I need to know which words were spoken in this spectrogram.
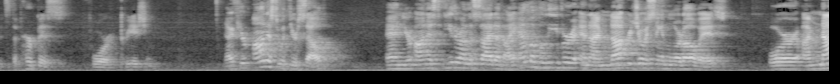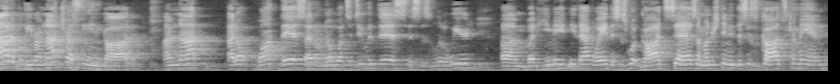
It's the purpose for creation. Now, if you're honest with yourself, and you're honest either on the side of I am a believer and I'm not rejoicing in the Lord always, or I'm not a believer, I'm not trusting in God, I'm not, I don't want this, I don't know what to do with this, this is a little weird. um, but He made me that way. This is what God says. I'm understanding this is God's command.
